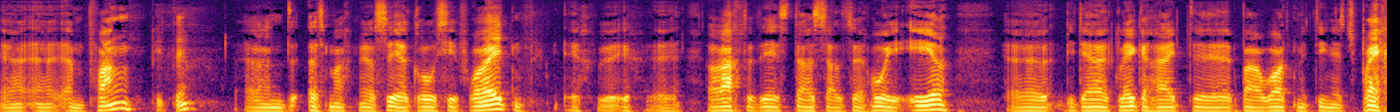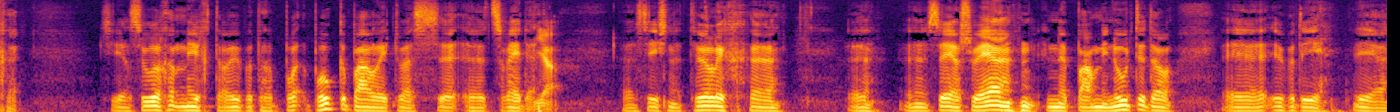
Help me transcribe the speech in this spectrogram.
äh, Empfang. Bitte. Und es macht mir sehr große Freude. Ich, ich äh, erachte das, das als eine hohe Ehre, bei der Gelegenheit äh, ein paar Worte mit Ihnen zu sprechen. Sie ersuchen mich, da über den Brückenbau etwas äh, zu reden. Ja. Es ist natürlich sehr schwer, in ein paar Minuten da über die, äh,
